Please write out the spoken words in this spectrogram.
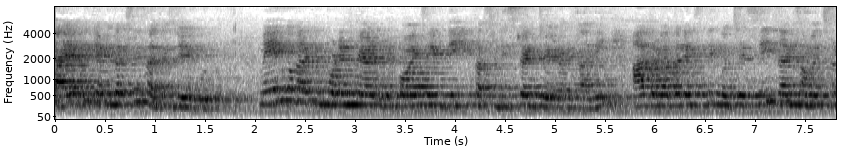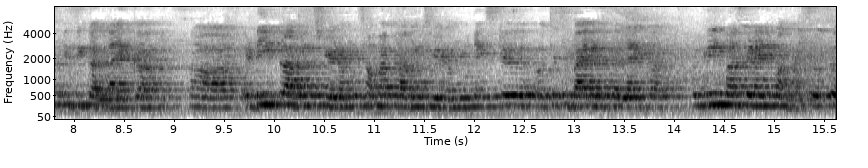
డైరెక్ట్ కెమికల్స్ని సజెస్ట్ చేయకూడదు. మెయిన్గా మనకి ఇంపార్టెంట్ పాయింట్స్ ఏంటి? ఫస్ట్ డిస్ట్రాక్ట్ చేయడం కానీ ఆ తర్వాత నెక్స్ట్ థింగ్ వచ్చేసి దానికి సంబంధించిన ఫిజికల్ లైక్ డీప్ ప్లాగింగ్ చేయడము సమ్మర్ ప్లాగింగ్ చేయడము నెక్స్ట్ వచ్చేసి biological like uh, green mustard and fungus so so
